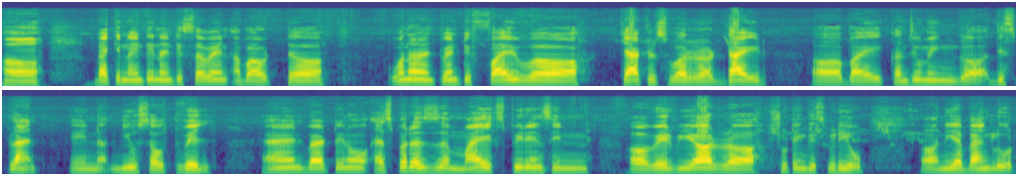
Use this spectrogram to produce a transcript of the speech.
uh, back in 1997 about uh, 125 uh, cattle were uh, died uh, by consuming uh, this plant in New South Wales. And but you know as far as my experience in where we are shooting this video near Bangalore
